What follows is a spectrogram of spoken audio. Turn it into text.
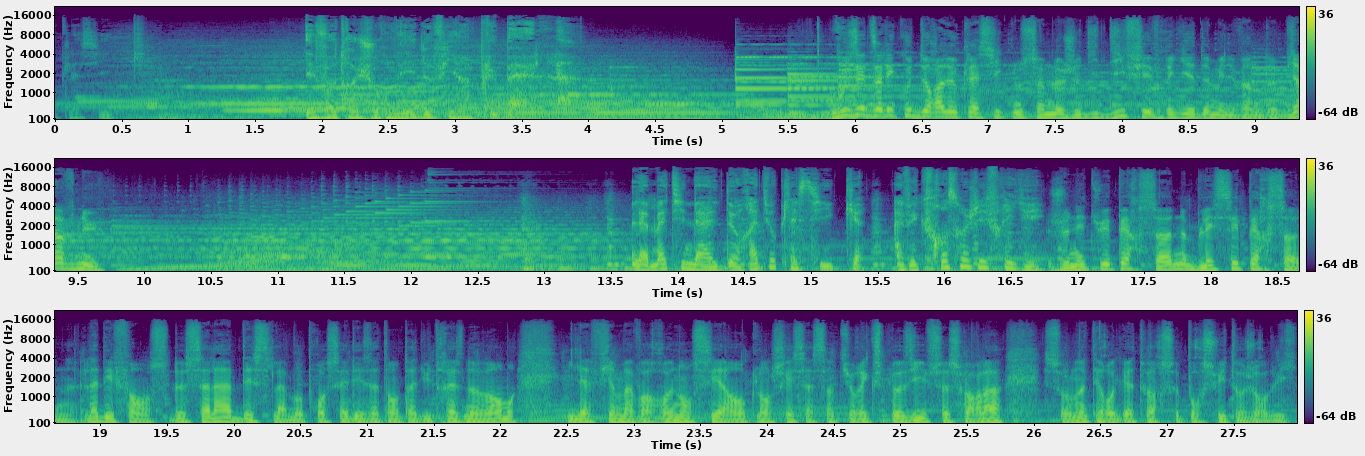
Classique. Et votre journée devient plus belle. Vous êtes à l'écoute de Radio Classique, nous sommes le jeudi 10 février 2022. Bienvenue. La matinale de Radio Classique avec François Geffrier. Je n'ai tué personne, blessé personne. La défense de Salah Abdeslam au procès des attentats du 13 novembre. Il affirme avoir renoncé à enclencher sa ceinture explosive ce soir-là. Son interrogatoire se poursuit aujourd'hui.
